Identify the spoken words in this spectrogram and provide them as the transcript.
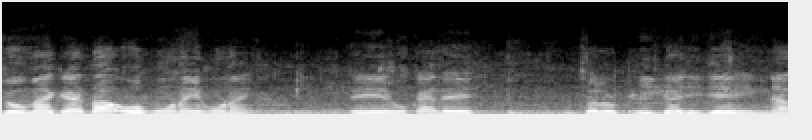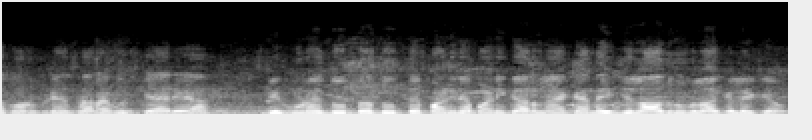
ਜੋ ਮੈਂ ਕਹਤਾ ਉਹ ਹੋਣਾ ਹੀ ਹੋਣਾ ਹੈ। ਤੇ ਉਹ ਕਹਿੰਦੇ, ਚਲੋ ਠੀਕ ਆ ਜੀ, ਜੇ ਇੰਨਾ ਕੌਨਫੀਡੈਂਸ ਸਾਰਾ ਕੁਝ ਕਹਿ ਰਿਹਾ ਵੀ ਹੁਣੇ ਦੁੱਧ ਦਾ ਦੁੱਧ ਤੇ ਪਾਣੀ ਦਾ ਪਾਣੀ ਕਰ ਲਿਆ, ਕਹਿੰਦਾ ਜੀ ਜਲਾਦ ਨੂੰ ਬੁਲਾ ਕੇ ਲੈ ਕੇ ਆਓ।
